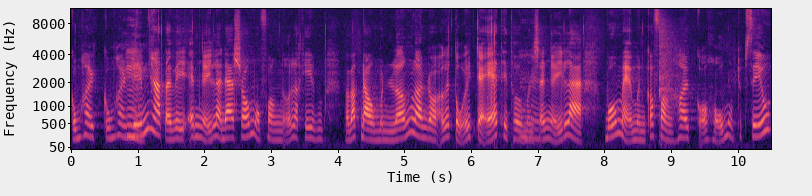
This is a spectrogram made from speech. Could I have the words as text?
cũng hơi cũng hơi ừ. hiếm ha tại vì em nghĩ là đa số một phần nữa là khi mà bắt đầu mình lớn lên rồi ở cái tuổi trẻ thì thường ừ. mình sẽ nghĩ là bố mẹ mình có phần hơi cổ hủ một chút xíu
